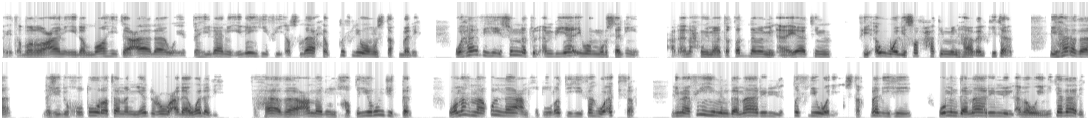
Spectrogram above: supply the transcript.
فيتضرعان إلى الله تعالى ويبتهلان إليه في إصلاح الطفل ومستقبله. وهذه سنة الأنبياء والمرسلين على نحو ما تقدم من آيات في أول صفحة من هذا الكتاب. لهذا نجد خطورة من يدعو على ولده فهذا عمل خطير جدا. ومهما قلنا عن خطورته فهو أكثر لما فيه من دمار للطفل ولمستقبله ومن دمار للأبوين كذلك.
